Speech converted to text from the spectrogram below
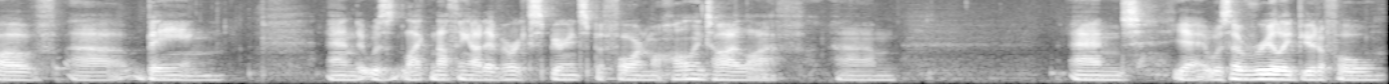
of uh, being, and it was like nothing I'd ever experienced before in my whole entire life. Um, and yeah, it was a really beautiful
